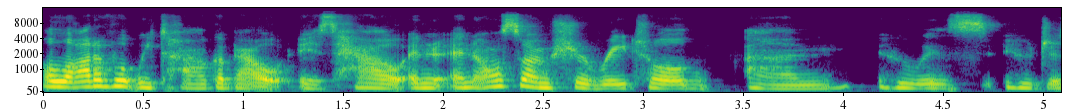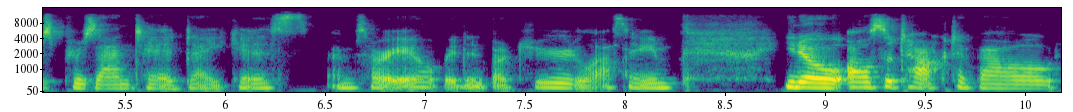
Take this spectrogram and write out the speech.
A lot of what we talk about is how, and, and also I'm sure Rachel, um, who is who just presented Dykes, I'm sorry, I hope I didn't butcher your last name, you know, also talked about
